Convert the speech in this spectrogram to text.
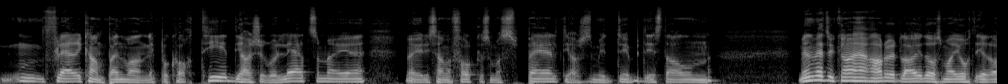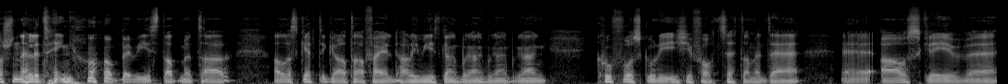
Mm, flere kamper enn vanlig på kort tid. De har ikke rullert så mye. Mye de samme folka som har spilt. De har ikke så mye dybde i stallen. Men vet du hva, her har du et lag da som har gjort irrasjonelle ting og bevist at vi tar Alle skeptikere tar feil. Det har de vist gang på gang på gang. på gang Hvorfor skulle de ikke fortsette med det? Eh, avskriv eh,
